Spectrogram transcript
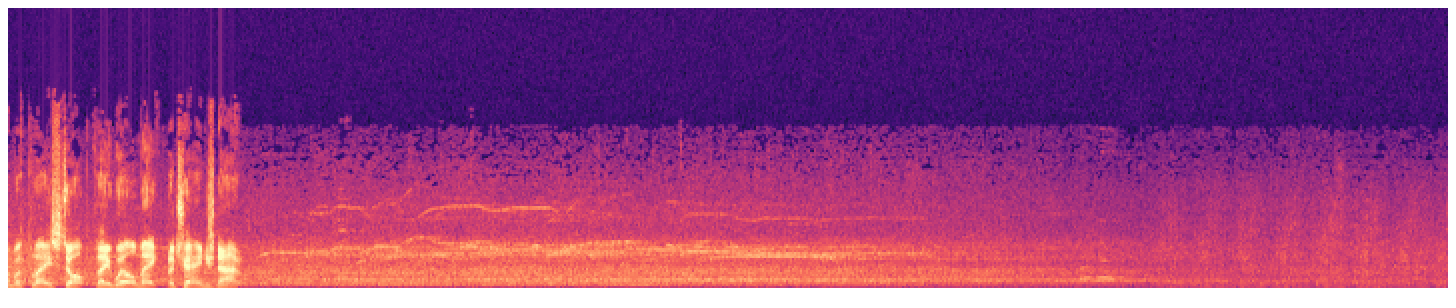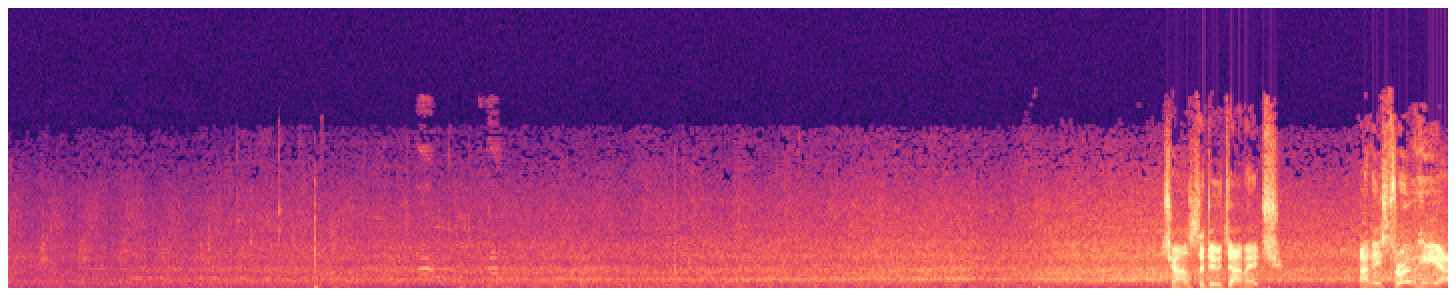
And with play stopped, they will make the change now. Chance to do damage. And he's through here.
